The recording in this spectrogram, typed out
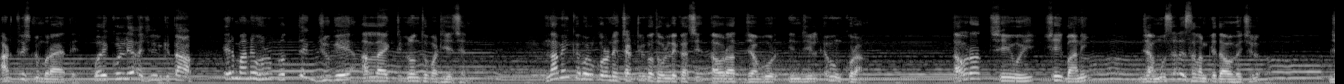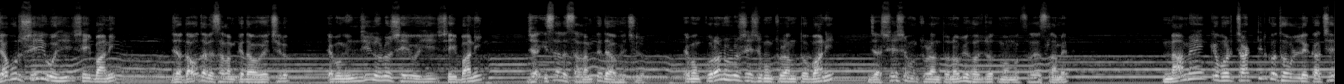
আটত্রিশ নম্বর আয়াতে কিতাব। এর মানে হলো প্রত্যেক যুগে আল্লাহ একটি গ্রন্থ পাঠিয়েছেন। নামে কেবল কোরআনে চারটির কথা উল্লেখ আছে, তাওরাত, জাবুর ইঞ্জিল এবং কোরআন। তাওরাত সেই ওহি, সেই বাণী যা মুসা আলাহ সাল্লামকে দেওয়া হয়েছিল। জাবুর সেই ওহি, সেই বাণী যা দাউদ আলাহ সাল্লামকে দেওয়া হয়েছিল। এবং ইঞ্জিল হলো সেই ওহি, সেই বাণী যা ঈসা আলাহ সাল্লামকে দেওয়া হয়েছিল। এবং কোরআন হলো শেষ এবং চূড়ান্ত বাণী যা শেষ এবং চূড়ান্ত নবী হজরত মোহাম্মদ সাল্লাহ ইসলামের নামে কেবল চারটির কথা উল্লেখ আছে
